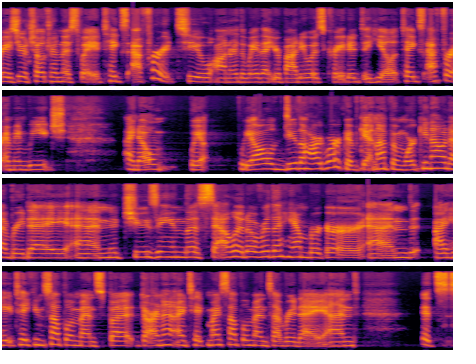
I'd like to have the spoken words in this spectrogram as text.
raise your children this way. It takes effort to honor the way that your body was created to heal. It takes effort. I mean, we each I know we we all do the hard work of getting up and working out every day and choosing the salad over the hamburger. And I hate taking supplements, but darn it, I take my supplements every day. And it's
